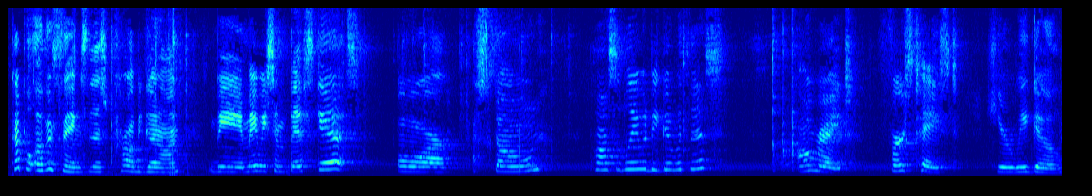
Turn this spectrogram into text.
A couple other things this would probably be good on be maybe some biscuits or a stone possibly would be good with this. Alright, first taste. Here we go.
